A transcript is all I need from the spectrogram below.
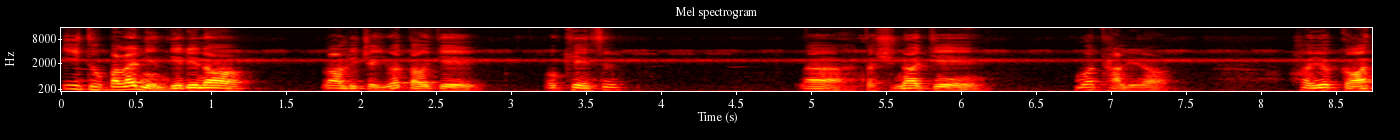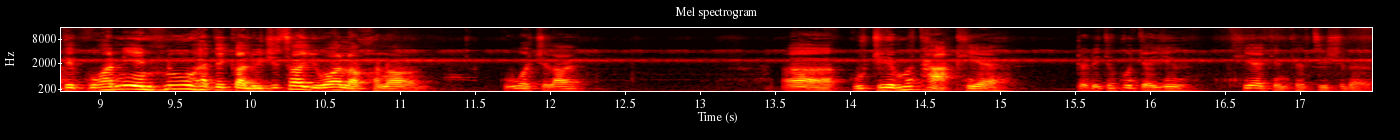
ít thu ba lấy niệm đi đi nó. Lo lì chạy vào tàu chứ. Ok chứ à ta xin nói chứ. Mua thả đi nó. Họ yêu có thì cũng hắn yên nu hay thì có lì chỉ sao yêu là khó nó. Cũng ở chỉ lại? À cũng chỉ mua thả kia. Cho đi cho phút chạy như kia chẳng cho chỉ là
